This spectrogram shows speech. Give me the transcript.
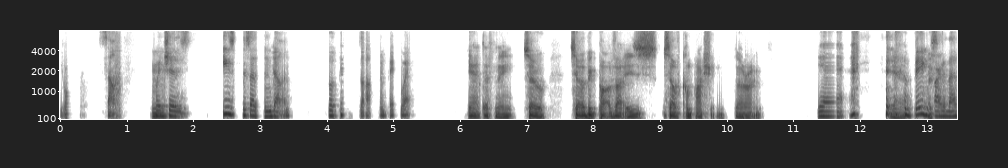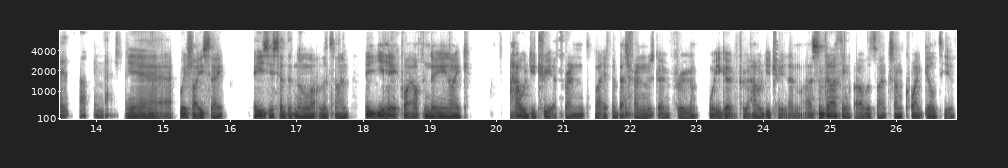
yourself, mm. which is easier said than done, but pays off in a big way. Yeah, definitely. So, so a big part of that is self compassion. Is that right? Yeah. yeah. a big part of that is self compassion. Yeah, which, like you say, easier said than done a lot of the time. You hear quite often, don't you? Like, how would you treat a friend? Like, if a best friend was going through what you're going through, how would you treat them? That's something I think about all the time because I'm quite guilty of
